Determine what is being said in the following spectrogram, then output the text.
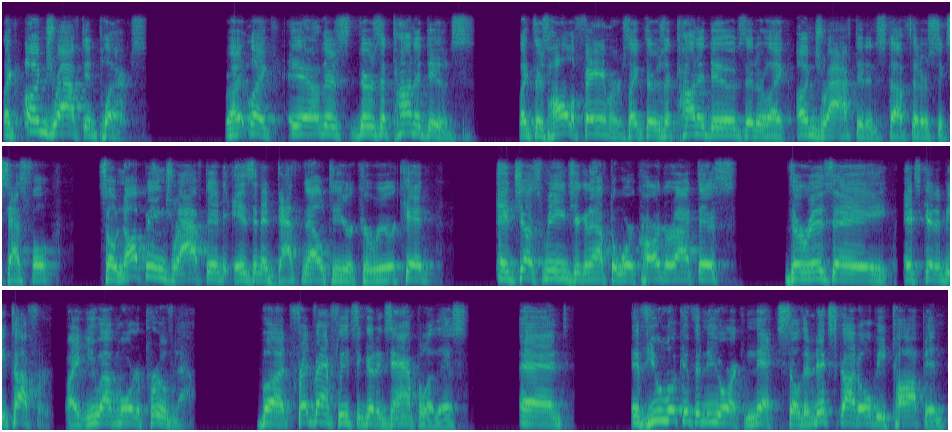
like undrafted players, right? Like you know, there's there's a ton of dudes. Like there's Hall of Famers. Like there's a ton of dudes that are like undrafted and stuff that are successful. So not being drafted isn't a death knell to your career, kid. It just means you're to have to work harder at this. There is a, it's going to be tougher, right? You have more to prove now. But Fred VanVleet's a good example of this. And if you look at the New York Knicks, so the Knicks got Obi Toppin,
